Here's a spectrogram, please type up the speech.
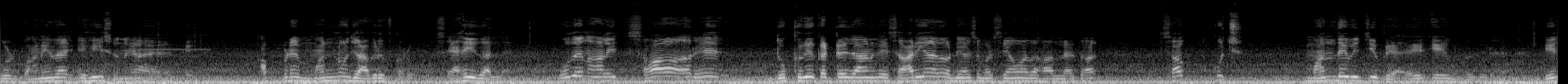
ਗੁਰਬਾਣੀ ਦਾ ਇਹੀ ਸੁਨੇਹਾ ਹੈ ਕਿ ਆਪਣੇ ਮਨ ਨੂੰ ਜਾਗਰਤ ਕਰੋ, ਬਸ ਇਹੀ ਗੱਲ ਹੈ। ਉਹਦੇ ਨਾਲ ਹੀ ਸਾਰੇ ਦੁੱਖ ਵੀ ਕੱਟੇ ਜਾਣਗੇ, ਸਾਰੀਆਂ ਤੁਹਾਡੀਆਂ ਸਮੱਸਿਆਵਾਂ ਦਾ ਹੱਲ ਹੈ, ਤਾਂ ਸਭ ਕੁਝ ਮਨ ਦੇ ਵਿੱਚ ਹੀ ਪਿਆ ਹੈ, ਇਹ ਇਹ ਮਤਲਬ ਜਿਹੜਾ ਹੈ। ਇਹ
